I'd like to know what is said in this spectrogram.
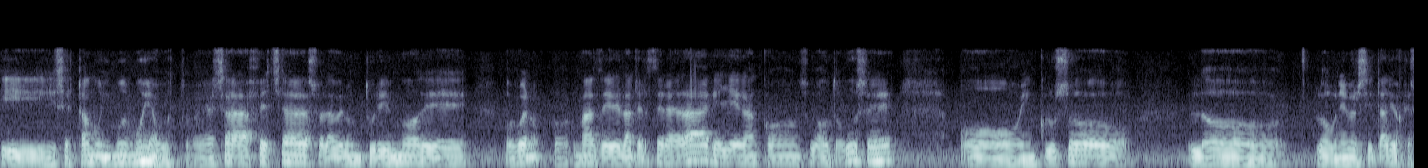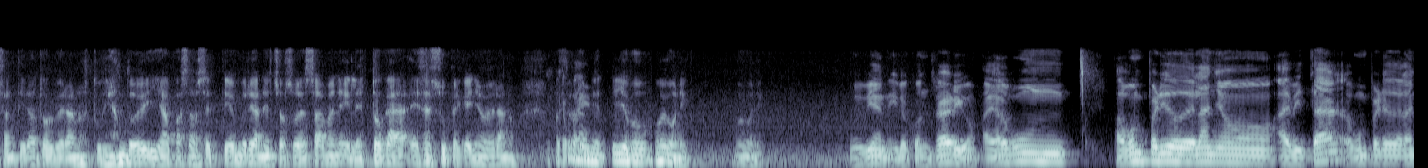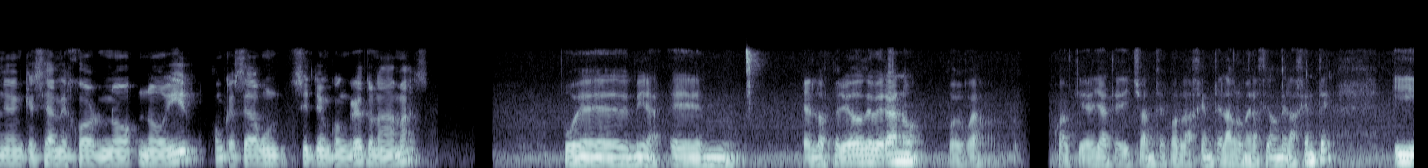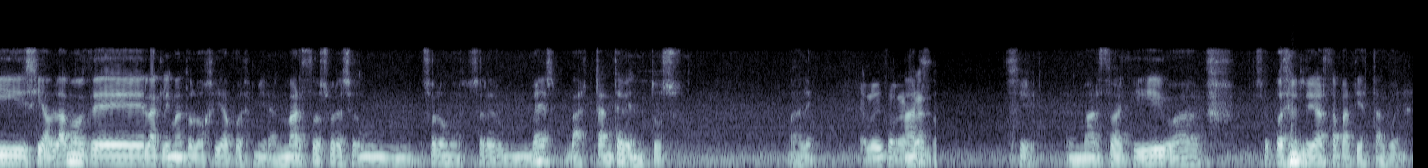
y se está muy, muy, muy a gusto. En esa fecha suele haber un turismo de, pues bueno, por más de la tercera edad que llegan con sus autobuses o incluso los, universitarios que se han tirado todo el verano estudiando y ya ha pasado septiembre, han hecho sus exámenes y les toca, ese es su pequeño verano. Es un ambientillo muy bonito, muy bonito. Muy bien, y lo contrario, ¿hay algún ¿Algún periodo del año a evitar? ¿Algún periodo del año en que sea mejor no, no ir, aunque sea algún sitio en concreto nada más? Pues mira, en los periodos de verano, pues bueno, cualquier, ya te he dicho antes, por la gente, la aglomeración de la gente. Y si hablamos de la climatología, pues mira, en marzo suele ser un, suele ser un mes bastante ventoso. ¿Vale? Ya lo dice el Sí, En marzo aquí se pueden liar zapatistas buenas.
